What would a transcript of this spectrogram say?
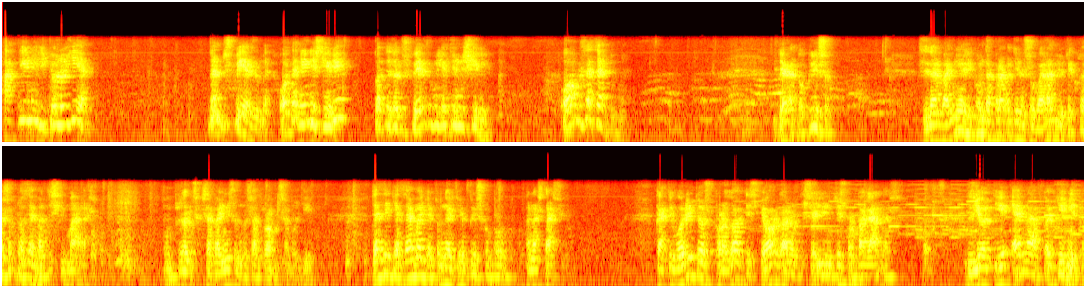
Αυτή είναι η δικαιολογία. Δεν τους πιέζουμε. Όταν είναι ισχυροί τότε δεν τους πιέζουμε γιατί είναι ισχυροί. Όμως δεν θέτουμε. Για να το κλείσω. Στην Αλβανία λοιπόν τα πράγματα είναι σοβαρά διότι εκτός από το θέμα της χειμάρας που θα τους εξαφανίσουν τους ανθρώπους από εκεί τέθηκε θέμα για τον Αρχιεπίσκοπο Αναστάσιο. Κατηγορείται ως προδότης και όργανος της ελληνικής προπαγάνδας διότι ένα αυτοκίνητο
